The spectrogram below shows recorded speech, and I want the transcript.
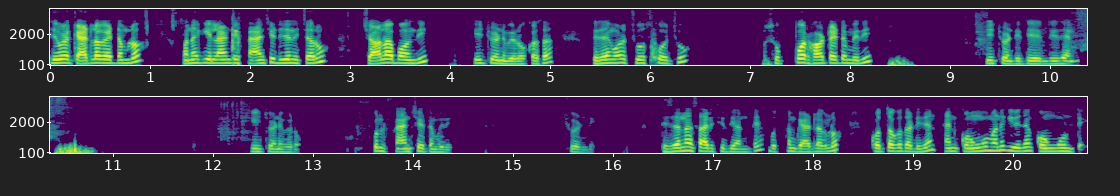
ఇది కూడా క్యాటలాగ్ ఐటెంలో మనకి ఇలాంటి ఫ్యాన్సీ డిజైన్ ఇచ్చారు. చాలా బాగుంది. ఇది చూడండి మీరు ఒకసారి డిజైన్ కూడా చూసుకోవచ్చు. సూపర్ హాట్ ఐటమ్ ఇది. ఇది చూడండి ఇది డిజైన్ ఇది చూడండి మీరు. ఫుల్ ఫ్యాన్సీ ఐటమ్ ఇది. చూడండి. డిజైనర్ సారీస్ ఇది అంటే మొత్తం క్యాటలాగ్లో కొత్త కొత్త డిజైన్ అండ్ కొంగు మనకి ఈ విధంగా కొంగు ఉంటాయి.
